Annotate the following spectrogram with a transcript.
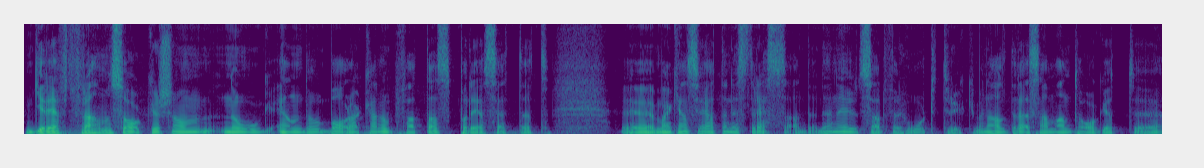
grävt fram saker som nog ändå bara kan uppfattas på det sättet. Eh, man kan säga att den är stressad, den är utsatt för hårt tryck, men allt det där sammantaget eh,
